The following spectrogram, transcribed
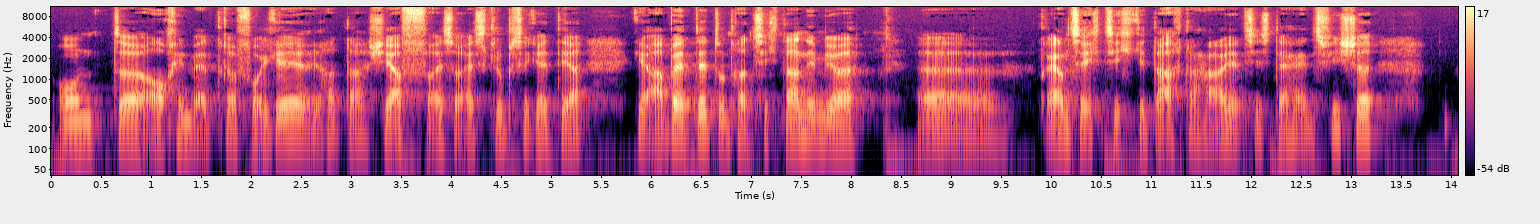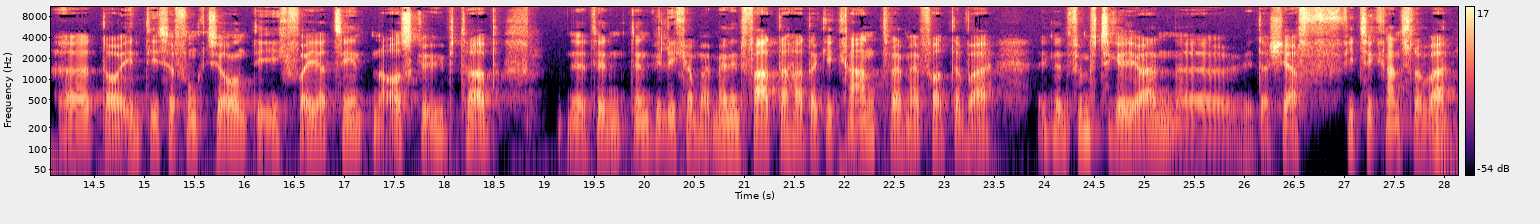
Und äh, auch in weiterer Folge hat da Scherf also als Clubsekretär gearbeitet und hat sich dann im Jahr äh, 63 gedacht, aha, jetzt ist der Heinz Fischer äh, da in dieser Funktion, die ich vor Jahrzehnten ausgeübt habe. Den, den will ich einmal, meinen Vater hat er gekannt, weil mein Vater war in den 50er Jahren, äh, der Schärf Vizekanzler war,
